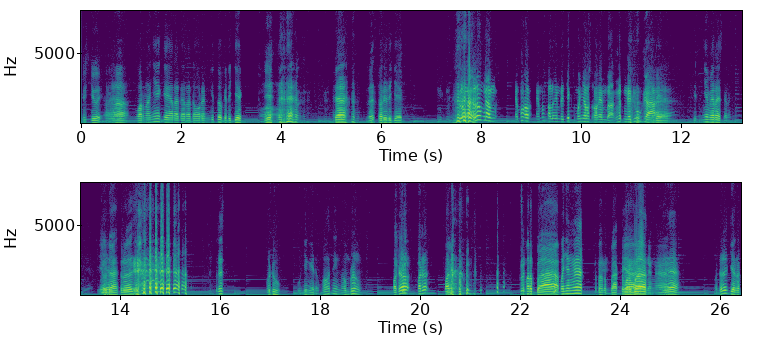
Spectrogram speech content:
tisu ya nah, warnanya kayak rada-rada oranye gitu kayak The Jack Iya. dah. Terus? sorry The Jack. Lu nggak lu nggak emang emang kalau yang The Jack semuanya harus oranye banget nggak juga. Enggak ya. tisunya merah sekarang. Ya Iya. udah terus? Waduh bunyinya gak enak banget nih ngambreng. Padahal padahal padahal semerbak. Menyengat. Semerbak ya. semerbak menyengat. ya padahal jarak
